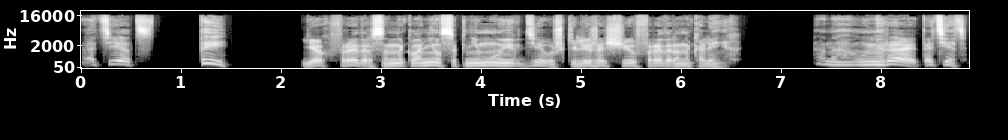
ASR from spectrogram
Отец! Ты!» Йох Фредерсон наклонился к нему и к девушке, лежащей у Фредера на коленях. «Она умирает, отец!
